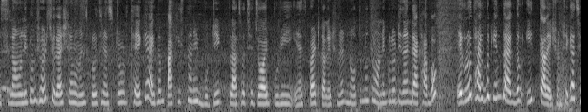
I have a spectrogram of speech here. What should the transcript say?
আসসালামু আলাইকুম স্যার চলে আসলাম ওমেন্স ক্লোথিং স্টোর থেকে। একদম পাকিস্তানি বুটিক প্লাস হচ্ছে জয়পুরি ইন্সপায়ার্ড কালেকশনের নতুন নতুন অনেকগুলো ডিজাইন দেখাবো। এগুলো থাকবে কিন্তু একদম ঈদ কালেকশন ঠিক আছে?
